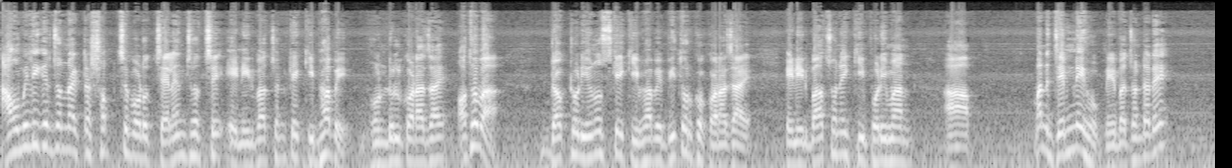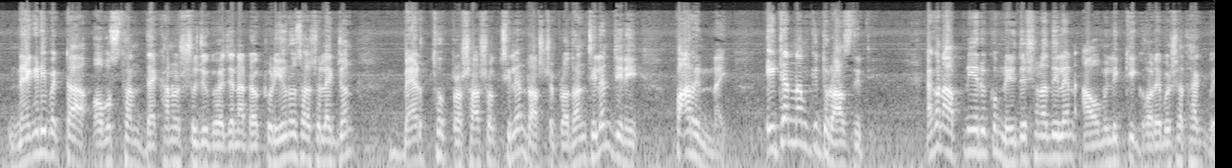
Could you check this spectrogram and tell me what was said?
আওয়ামী লীগের জন্য একটা সবচেয়ে বড় চ্যালেঞ্জ হচ্ছে এই নির্বাচনকে কীভাবে ভণ্ডুল করা যায়, অথবা ডক্টর ইউনুসকে কীভাবে বিতর্ক করা যায়, এই নির্বাচনে কি পরিমাণ মানে যেমনি হোক নির্বাচনটারে নেগেটিভ একটা অবস্থান দেখানোর সুযোগ হয়েছে না। ডক্টর ইউনুস আসলে একজন ব্যর্থ প্রশাসক ছিলেন, রাষ্ট্রপ্রধান ছিলেন, যিনি পারেন নাই। এটার নাম কিন্তু রাজনীতি। এখন আপনি এরকম নির্দেশনা দিলেন, আওয়ামী লীগ কি ঘরে বসে থাকবে?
